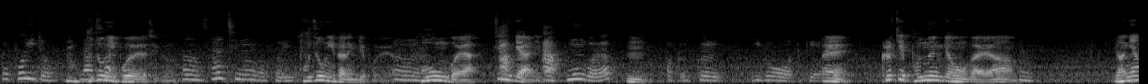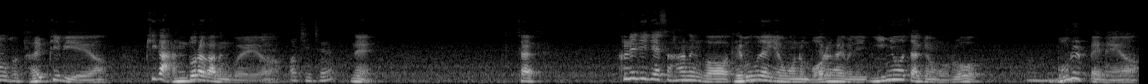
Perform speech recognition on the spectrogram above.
그 보이죠? 음, 나 부종이 살- 보여요, 지금. 응, 살찌는 거 보이죠? 부종이라는 게 보여요. 응. 부은 거야. 찐 게 아, 아니라. 아, 부은 거요? 음. 아, 그, 그 이거 어떻게? 해요? 네. 그렇게 붓는 경우가요. 응. 영양소 결핍이에요. 피가 안 돌아가는 거예요. 아 진짜요? 네. 자, 클리닉에서 하는 거 대부분의 경우는 뭐를 하냐면 이뇨작용으로 음. 물을 빼내요.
